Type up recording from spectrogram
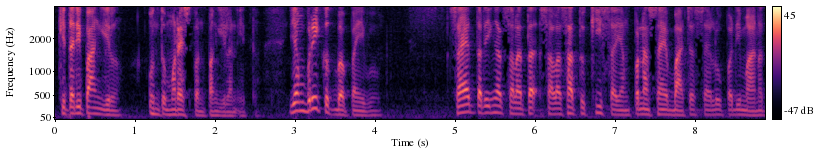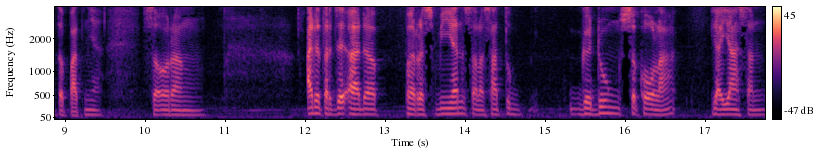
Kita dipanggil untuk merespon panggilan itu. Yang berikut Bapak Ibu, saya teringat salah, salah satu kisah yang pernah saya baca, saya lupa di mana tepatnya. Seorang ada terjadi ada peresmian salah satu gedung sekolah yayasan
